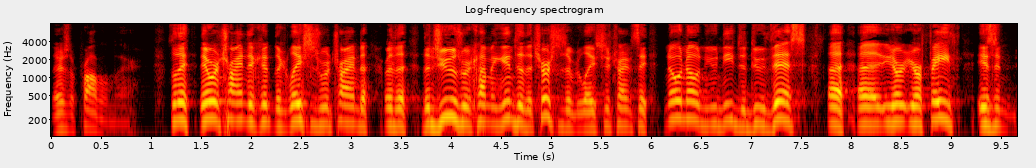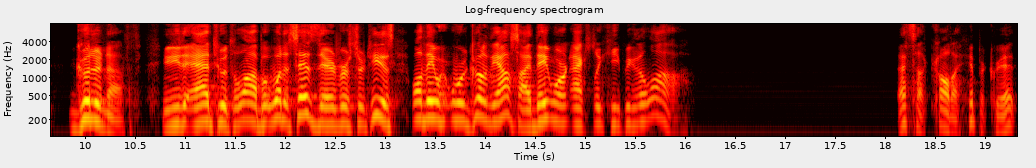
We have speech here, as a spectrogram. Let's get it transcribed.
there's a problem there. So they, they were trying to, the Galatians were trying to, or the, the Jews were coming into the churches of Galatia trying to say, no, no, you need to do this. Uh, uh, your, your faith isn't good enough. You need to add to it the law. But what it says there in verse 13 is while they were good on the outside, they weren't actually keeping the law. That's a, called a hypocrite.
